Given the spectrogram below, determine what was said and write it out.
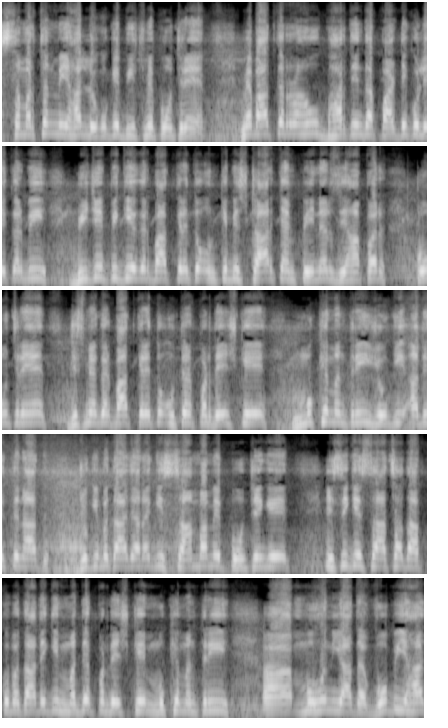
समर्थन में यहाँ लोगों के बीच में पहुँच रहे हैं। मैं बात कर रहा हूँ भारतीय जनता पार्टी को लेकर भी। बीजेपी की अगर बात करें तो उनके भी स्टार कैंपेनर्स यहाँ पर पहुँच रहे हैं, जिसमें अगर बात करें तो उत्तर प्रदेश के मुख्यमंत्री योगी योगी आदित्यनाथ, जो कि बताया जा रहा है कि सांबा में पहुँचेंगे। इसी के साथ साथ आपको बता दें कि मध्य प्रदेश के मुख्यमंत्री मोहन यादव, वो भी यहाँ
